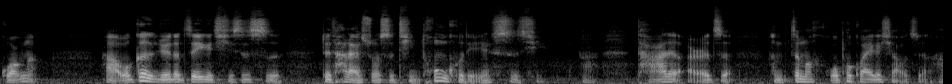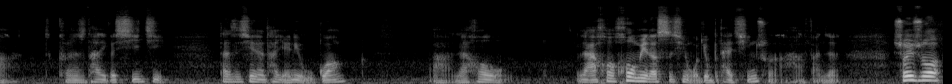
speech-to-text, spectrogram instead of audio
光了。啊，我个人觉得这个其实是对他来说是挺痛苦的一件事情啊。他的儿子很这么活泼乖一个小子哈，可能是他的一个希冀，但是现在他眼里无光。啊，然后然后后面的事情我就不太清楚了哈，反正。所以说，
